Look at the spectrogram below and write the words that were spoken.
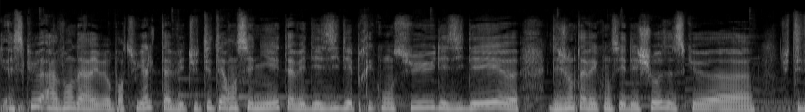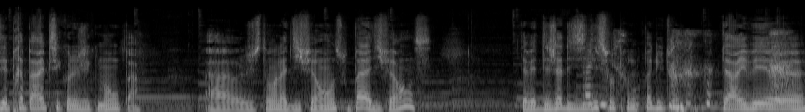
est-ce que avant d'arriver au Portugal, t'avais, tu t'étais renseigné, tu avais des idées préconçues, des idées, euh, des gens t'avaient conseillé des choses Est-ce que euh, tu t'étais préparé psychologiquement ou pas? À justement la différence ou pas la différence? T'avais déjà des Pas idées sur le projet Pas du tout? T'es arrivé. euh,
